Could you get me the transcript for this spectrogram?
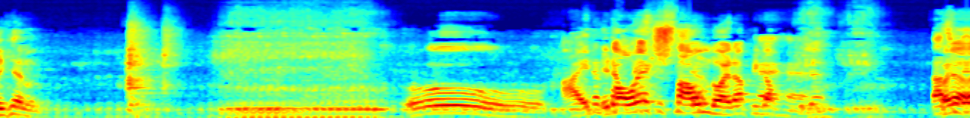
দেখেন। ও এটা অনেক সাউন্ড হয় না পিক আপ হ্যাঁ, হ্যাঁ। তাছাড়া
